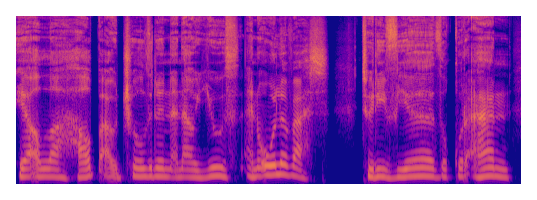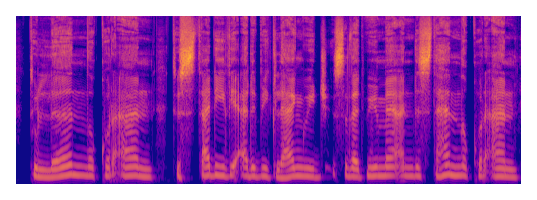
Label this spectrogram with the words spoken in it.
Ya Allah, help our children and our youth and all of us to revere the Quran, to learn the Quran, to study the Arabic language so that we may understand the Quran,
